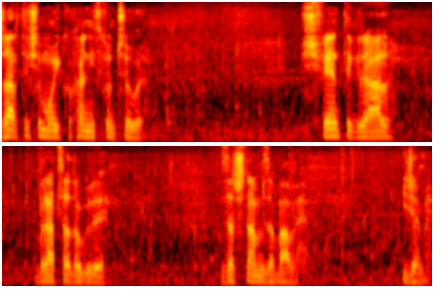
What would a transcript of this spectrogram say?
Żarty się moi kochani skończyły. Święty Graal wraca do gry. Zaczynamy zabawę. Idziemy.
